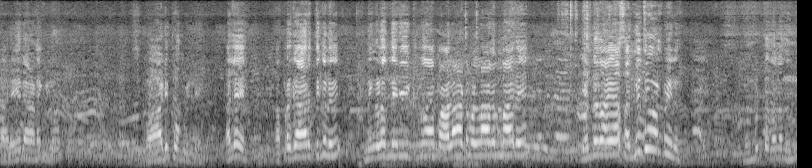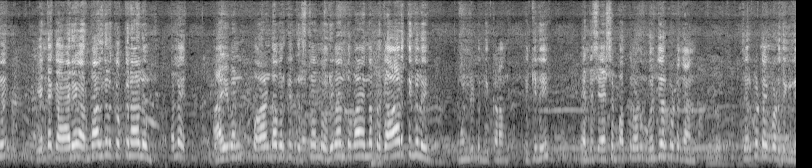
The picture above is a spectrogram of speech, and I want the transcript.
കരയിലാണെങ്കിലോ വാടിപ്പോകില്ലേ? അല്ലെ? അപ്രകാരത്തിൽ നിങ്ങളെന്നിരിക്കുന്ന പാലാട്ട് വെള്ളാകന്മാര് എന്റേതായ സന്നിധി മുമ്പിൽ മുമ്പിട്ട് തന്നെ നിന്ന് എന്റെ കാര്യകർമാദികൾക്കൊക്കെനാലും അല്ലെ? ഐവൻ പാണ്ഡവർക്ക് കൃഷ്ണൻ ഒരുവൻ തുണ എന്ന പ്രകാരത്തിൽ മുന്നിട്ട് നിൽക്കണം. എങ്കിൽ എന്റെ ശേഷം പത്തിനോട് മുഖം ചേർക്കട്ടെ ഞാൻ? ചേർക്കട്ടെ ഇപ്പോഴത്തെങ്കിൽ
